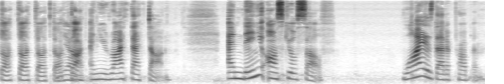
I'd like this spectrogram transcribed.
dot, dot, dot, dot, Yeah. dot, and you write that down. And then you ask yourself, why is that a problem?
